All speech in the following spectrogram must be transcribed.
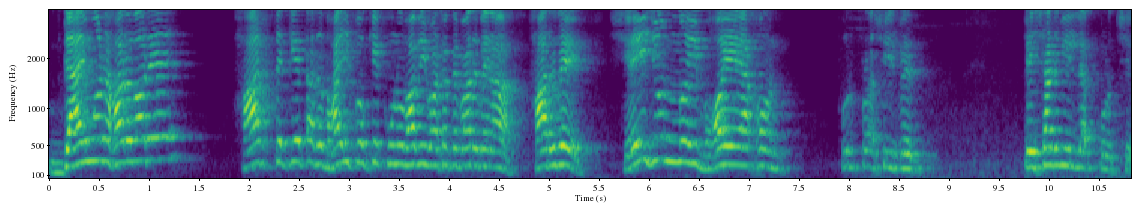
ডায়মন্ড হারবারে হার থেকে তার ভাইপোকে কোনোভাবেই বাঁচাতে পারবে না, হারবে। সেই জন্যই ভয়ে এখন ফুরফুরা শরীফের পেশার বিল লাভ করছে।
